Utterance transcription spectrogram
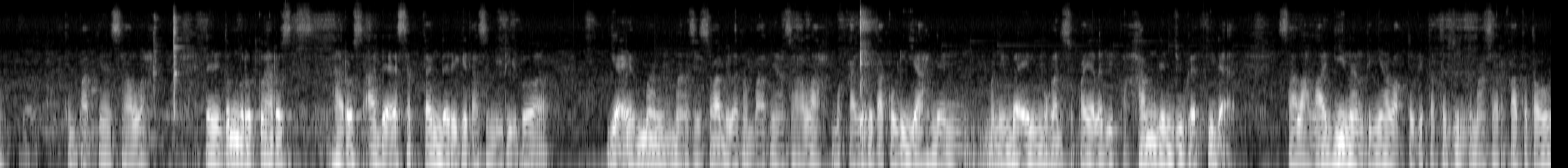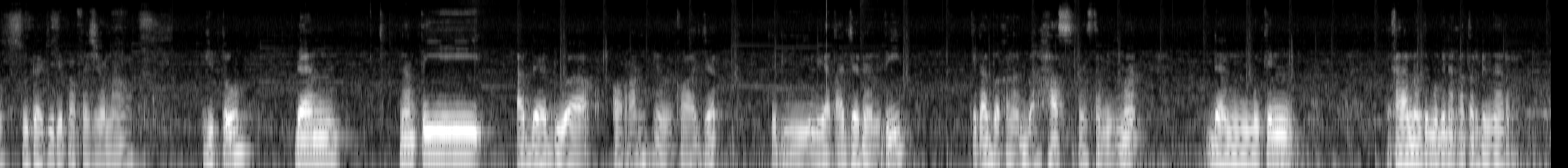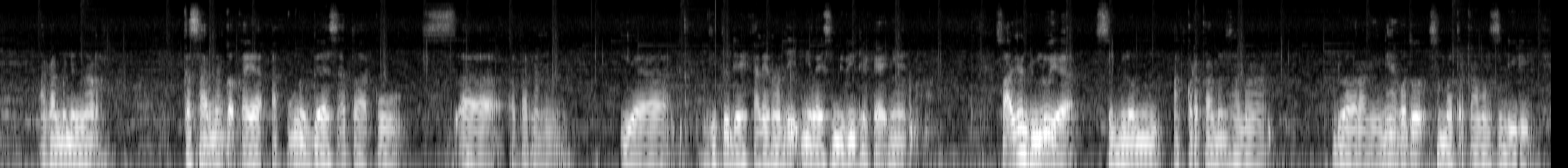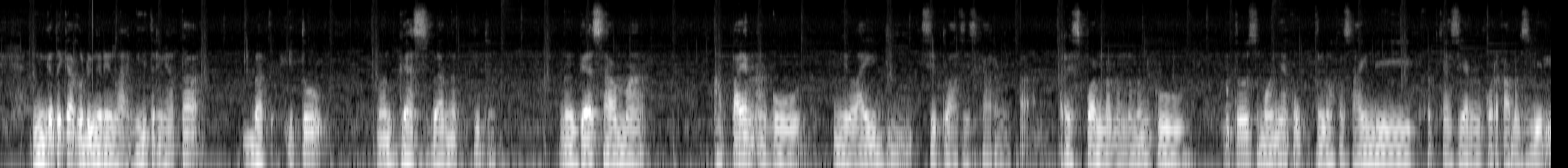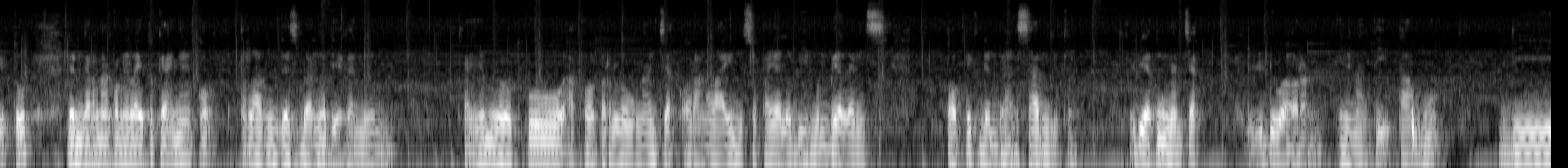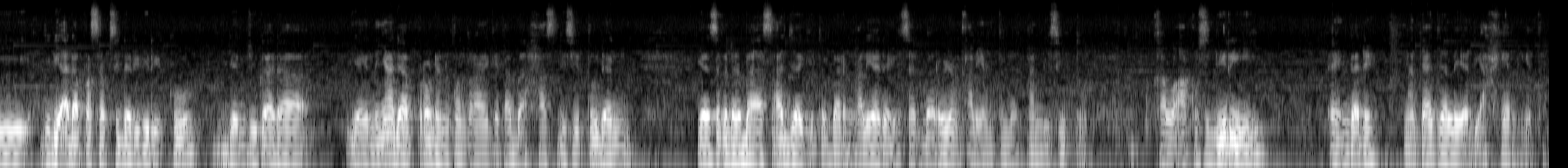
tempatnya salah. Dan itu menurutku harus harus ada acceptance dari kita sendiri bahwa ya emang mahasiswa adalah tempatnya salah. Makanya kita kuliah dan menimba ilmu kan supaya lebih paham dan juga tidak salah lagi nantinya waktu kita terjun ke masyarakat atau sudah jadi profesional. Gitu. Dan nanti ada dua orang yang aku ajak. Jadi lihat aja nanti. Kita bakalan bahas semester 5 dan mungkin kalian nanti mungkin akan terdengar akan mendengar kesannya kok kayak aku ngegas atau aku uh, apa namanya ya gitu deh. Kalian nanti nilai sendiri deh kayaknya. Soalnya dulu ya sebelum aku rekaman sama dua orang ini aku tuh sempat rekaman sendiri. Dan ketika aku dengerin lagi ternyata bak itu ngegas banget gitu. Ngegas sama apa yang aku nilai di situasi sekarang pak. Respon teman-temanku itu semuanya aku keluh kesahin di podcast yang aku rekaman sendiri itu. Dan karena aku nilai itu kayaknya kok terlalu ngegas banget ya kan kayaknya menurutku aku perlu ngajak orang lain supaya lebih membalance topik dan bahasan gitu. Jadi aku ngajak dua orang. Ini nanti tamu di jadi ada persepsi dari diriku dan juga ada ya intinya ada pro dan kontra yang kita bahas di situ dan ya sekedar bahas aja gitu. Barangkali ada insight baru yang kalian temukan di situ kalau aku sendiri eh enggak deh nanti aja lihat di akhir gitu.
